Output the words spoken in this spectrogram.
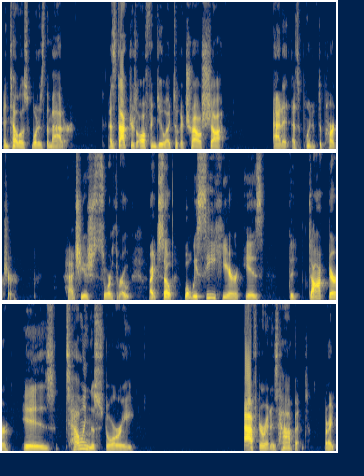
and tell us what is the matter. As doctors often do, I took a trial shot at it as a point of departure. Had she a sore throat? All right, so what we see here is the doctor is telling the story after it has happened, all right,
